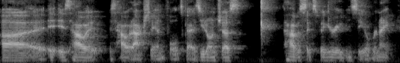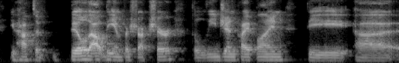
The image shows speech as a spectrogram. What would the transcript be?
uh, is how it is how it actually unfolds, guys. You don't just have a six figure agency overnight. You have to build out the infrastructure, the lead gen pipeline, the uh,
